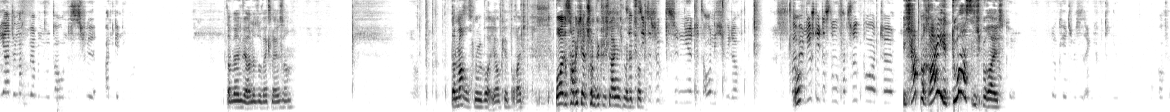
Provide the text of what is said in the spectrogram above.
Ja, dann machen wir aber nur bauen. Das ist viel angenehmer. Dann werden wir alle so weglasern. Dann mach auch null. Bo- Ja, okay, bereit. Boah, das habe ich jetzt schon wirklich lange nicht mehr gezockt. das funktioniert jetzt auch nicht wieder. Weil Doch. bei mir steht, dass du verzögerte. Ich hab bereit. Du hast nicht bereit. Okay. Okay, jetzt müsste es eigentlich funktionieren. Hoffe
